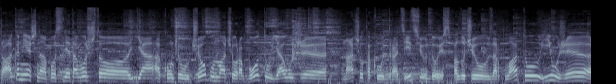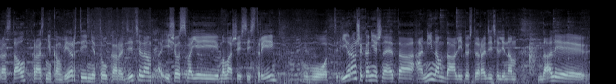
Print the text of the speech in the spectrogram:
Да, конечно. После того, что я окончил учебу, начал работу, я уже начал такую традицию, то есть получил зарплату и уже раздал красные конверты не только родителям, еще своей младшей сестре, вот. И раньше, конечно, это они нам дали, то есть родители нам дали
